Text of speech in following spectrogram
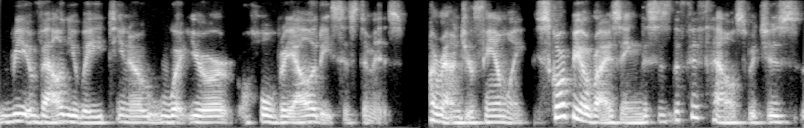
reevaluate, you know, what your whole reality system is around your family. Scorpio rising, this is the fifth house, which is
